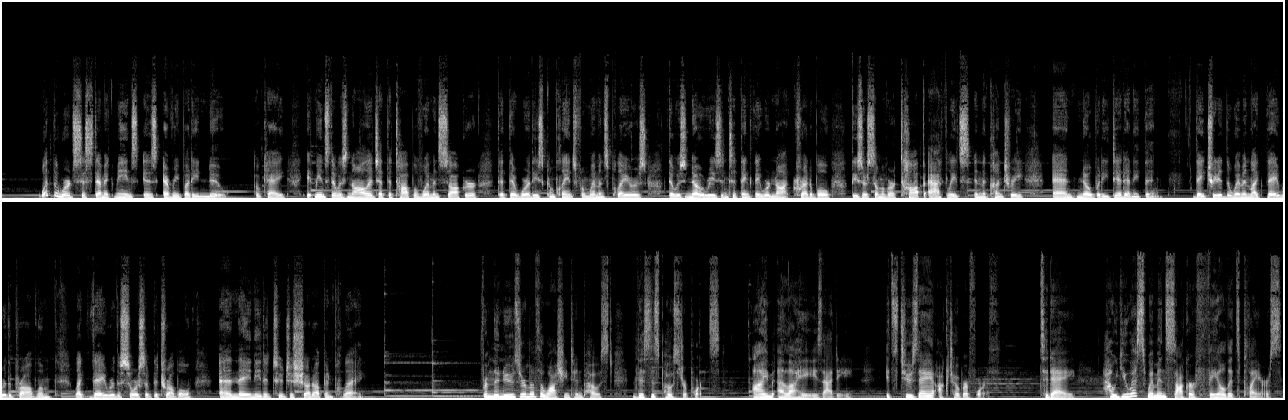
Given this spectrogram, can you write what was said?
What the word systemic means is everybody knew okay? It means there was knowledge at the top of women's soccer that there were these complaints from women's players. There was no reason to think they were not credible. These are some of our top athletes in the country, and nobody did anything. They treated the women like they were the problem, like they were the source of the trouble, and they needed to just shut up and play. From the newsroom of the Washington Post, this is Post Reports. I'm Elahe Izadi. It's Tuesday, October 4th. Today, how U.S. women's soccer failed its players,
